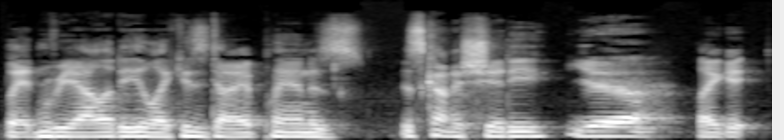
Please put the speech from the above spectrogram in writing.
but in reality, like his diet plan is is kind of shitty. Yeah, Like it,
